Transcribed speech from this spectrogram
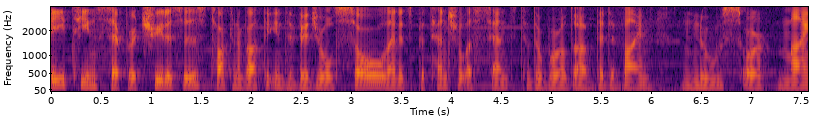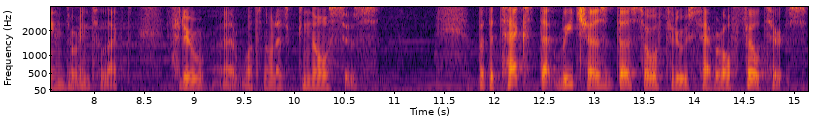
18 separate treatises talking about the individual soul and its potential ascent to the world of the divine nous, or mind or intellect, through uh, what's known as gnosis. But the text that reaches us does so through several filters.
